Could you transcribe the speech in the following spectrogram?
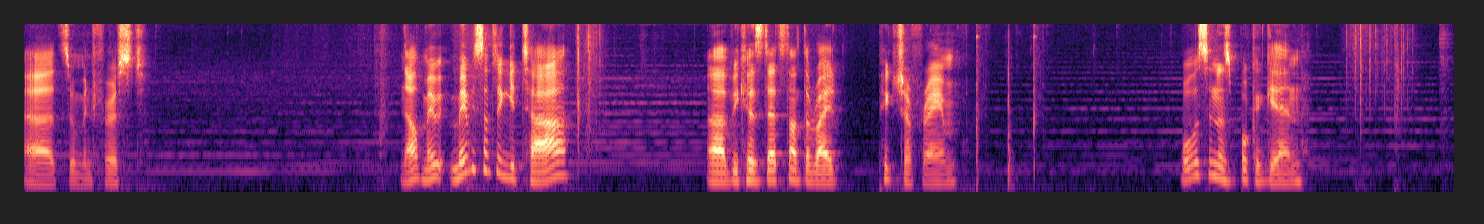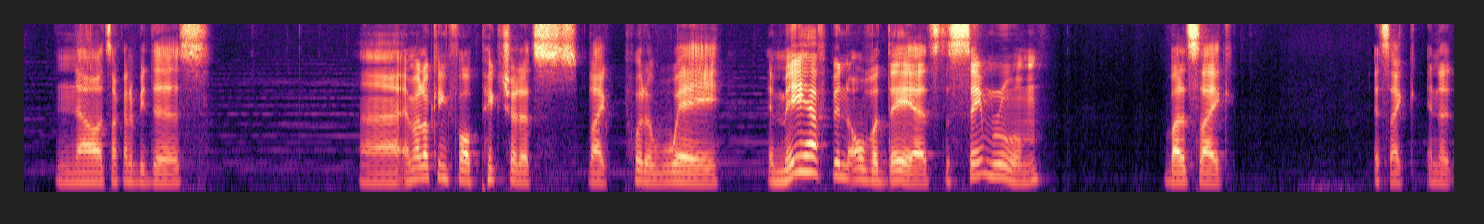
Uh, zoom in first. No, maybe maybe something guitar. Uh, because that's not the right picture frame. What was in this book again? No, it's not gonna be this. Uh, am I looking for a picture that's like put away? It may have been over there. It's the same room, but it's like, it's like in a,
